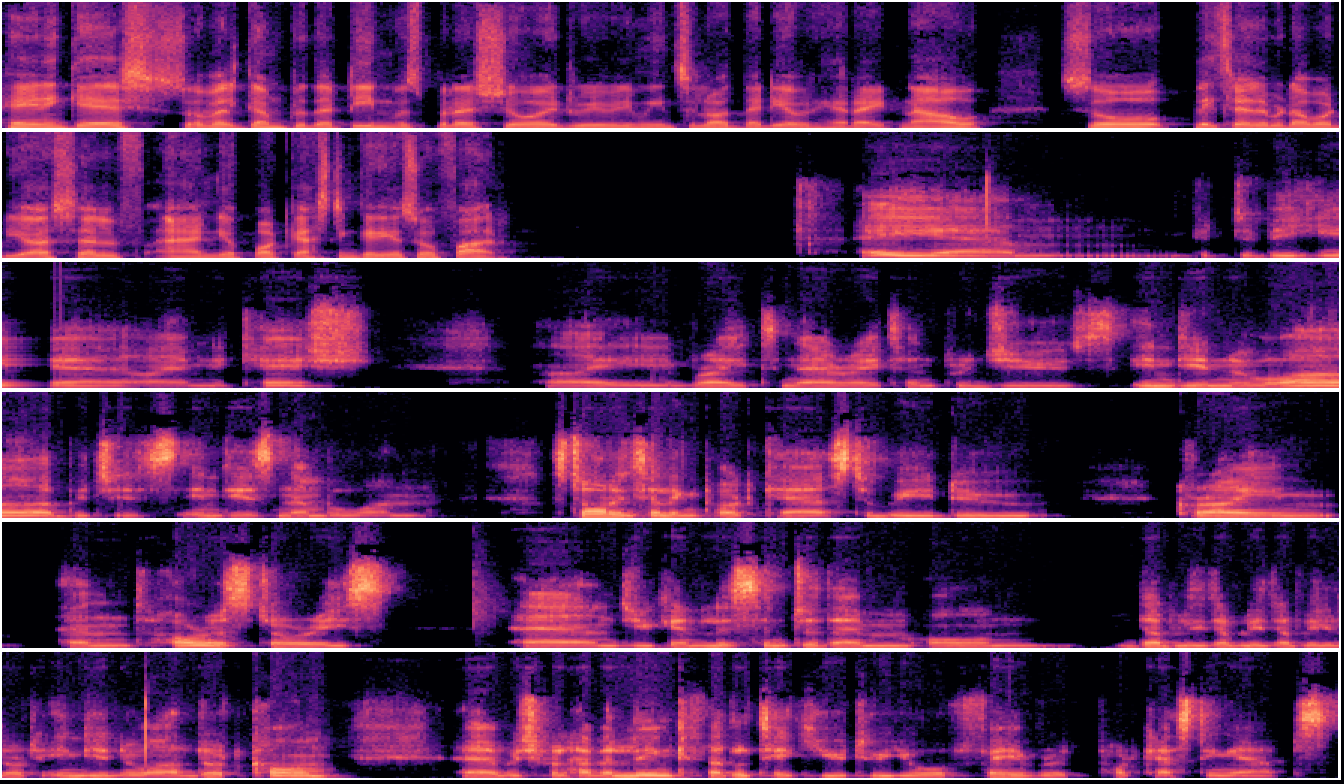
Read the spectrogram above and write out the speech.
Hey Nikesh, so welcome to the Teen Whisperer show. It really means a lot that you're here right now. So please tell a little bit about yourself and your podcasting career so far. Hey, um, good to be here. I am Nikesh. I write, narrate, and produce Indian Noir, which is India's number one storytelling podcast. We do crime and horror stories, and you can listen to them on www.indiannoir.com uh, which will have a link that'll take you to your favorite podcasting apps.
